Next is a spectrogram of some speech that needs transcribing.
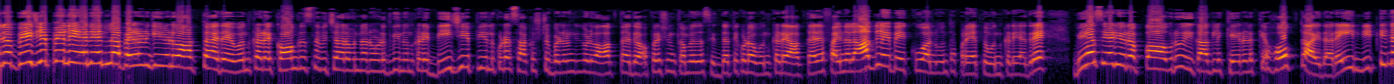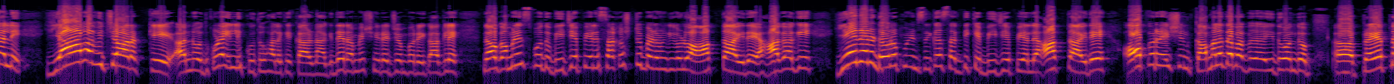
ಇನ್ನು ಬಿಜೆಪಿಯಲ್ಲಿ ಏನೆಲ್ಲ ಬೆಳವಣಿಗೆಗಳು ಆಗ್ತಾ ಇದೆ? ಒಂದ್ ಕಡೆ ಕಾಂಗ್ರೆಸ್ನ ವಿಚಾರವನ್ನ ನೋಡಿದ್ವಿ, ಇನ್ನೊಂದ್ ಕಡೆ ಬಿಜೆಪಿಯಲ್ಲೂ ಕೂಡ ಸಾಕಷ್ಟು ಬೆಳವಣಿಗೆಗಳು ಆಗ್ತಾ ಇದೆ. ಆಪರೇಷನ್ ಕಮಲದ ಸಿದ್ಧತೆ ಕೂಡ ಒಂದ್ ಕಡೆ ಆಗ್ತಾ ಇದೆ. ಫೈನಲ್ ಆಗ್ಲೇಬೇಕು ಅನ್ನುವಂತ ಪ್ರಯತ್ನ ಒಂದ್ ಕಡೆ ಆದ್ರೆ ಬಿ ಎಸ್ ಯಡಿಯೂರಪ್ಪ ಅವರು ಈಗಾಗಲೇ ಕೇರಳಕ್ಕೆ ಹೋಗ್ತಾ ಇದ್ದಾರೆ. ಈ ನಿಟ್ಟಿನಲ್ಲಿ ಯಾವ ವಿಚಾರಕ್ಕೆ ಅನ್ನೋದು ಕೂಡ ಇಲ್ಲಿ ಕುತೂಹಲಕ್ಕೆ ಕಾರಣ ಆಗಿದೆ. ರಮೇಶ್ ಹಿರೇಜಂಬರು ಈಗಾಗಲೇ ನಾವು ಗಮನಿಸಬಹುದು ಬಿಜೆಪಿಯಲ್ಲಿ ಸಾಕಷ್ಟು ಬೆಳವಣಿಗೆಗಳು ಆಗ್ತಾ ಇದೆ. ಹಾಗಾಗಿ ಏನೇನು ಡೆವಲಪ್ಮೆಂಟ್ಸ್ ಈಗ ಸದ್ಯಕ್ಕೆ ಬಿಜೆಪಿಯಲ್ಲಿ ಆಗ್ತಾ ಇದೆ? ಆಪರೇಷನ್ ಕಮಲದ ಇದು ಒಂದು ಪ್ರಯತ್ನ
